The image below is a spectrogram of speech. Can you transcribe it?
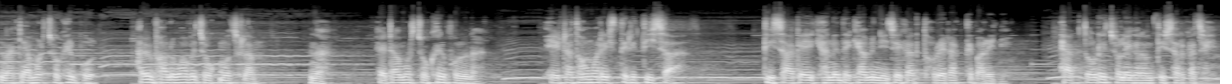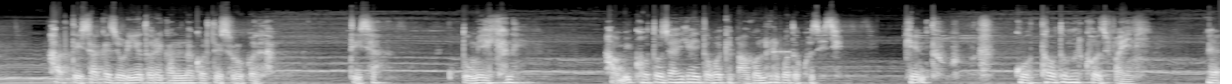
নাকি আমার চোখের ভুল? আমি ভালোভাবে চোখ মুছলাম। না, এটা আমার চোখের ভুল না। এটা তো আমার স্ত্রী তিশা তিশাকে এখানে দেখে আমি নিজেকে আর ধরে রাখতে পারিনি। এক দৌড়ে চলে গেলাম তিশার কাছে। আর তিশাকে জড়িয়ে ধরে কান্না করতে শুরু করলাম। তিশা তুমি এখানে? আমি কত জায়গায় তোমাকে পাগলের মতো খুঁজেছি। কিন্তু কোথাও তোমার খোঁজ পাইনি। এ-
